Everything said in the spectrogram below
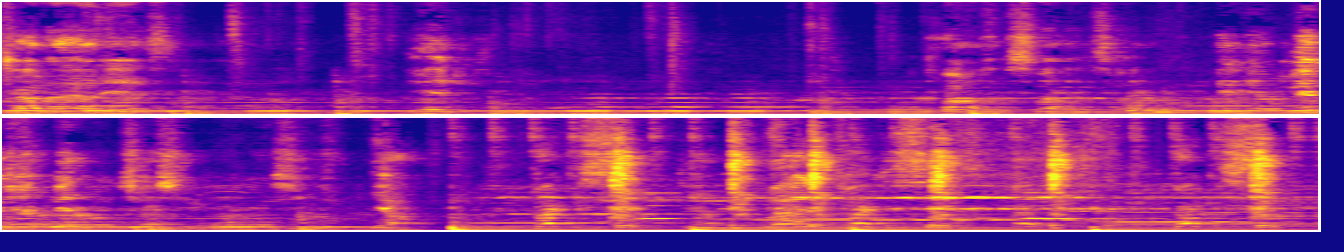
Y'all know how it is. Hendrix? I promise I swear, I swear. They don't, they they trust you. Trust you. Yo, Percocet. Miley, Percocet. Practice it.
